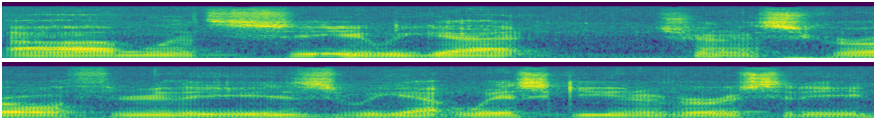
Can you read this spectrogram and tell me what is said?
Um, let's see. We got trying to scroll through these. We got Whiskey University.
